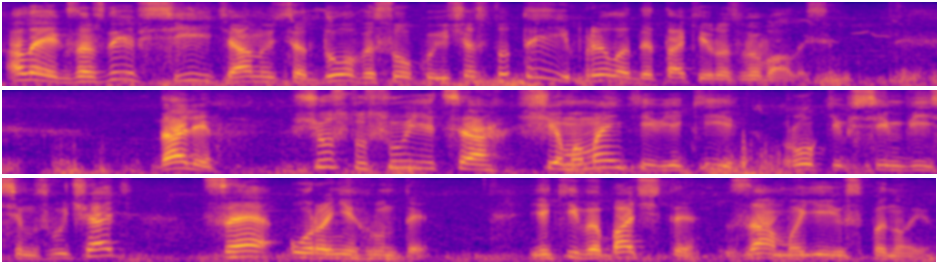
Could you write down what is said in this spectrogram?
Але, як завжди, всі тягнуться до високої частоти, і прилади так і розвивалися. Далі, що стосується ще моментів, які років 7-8 звучать, це орані ґрунти, які ви бачите за моєю спиною.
